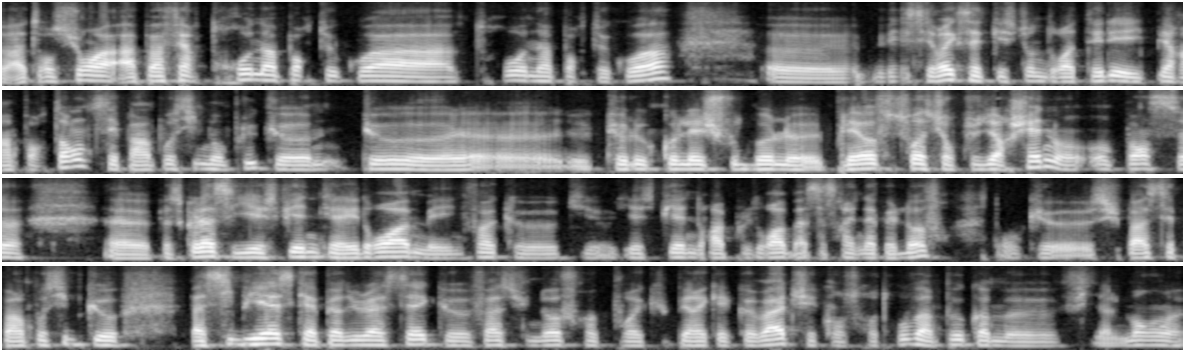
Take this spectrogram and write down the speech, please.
attention à, à, pas faire trop n'importe quoi, trop n'importe quoi. Euh, mais c'est vrai que cette question de droit télé est hyper importante. C'est pas impossible non plus que que euh, que le collège football euh, playoff soit sur plusieurs chaînes. On, on pense euh, parce que là c'est ESPN qui a les droits, mais une fois que ESPN n'aura plus le droit, bah ça sera une appel d'offres. Donc je sais pas, c'est pas impossible que bah, CBS qui a perdu la SEC fasse une offre pour récupérer quelques matchs et qu'on se retrouve un peu comme finalement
